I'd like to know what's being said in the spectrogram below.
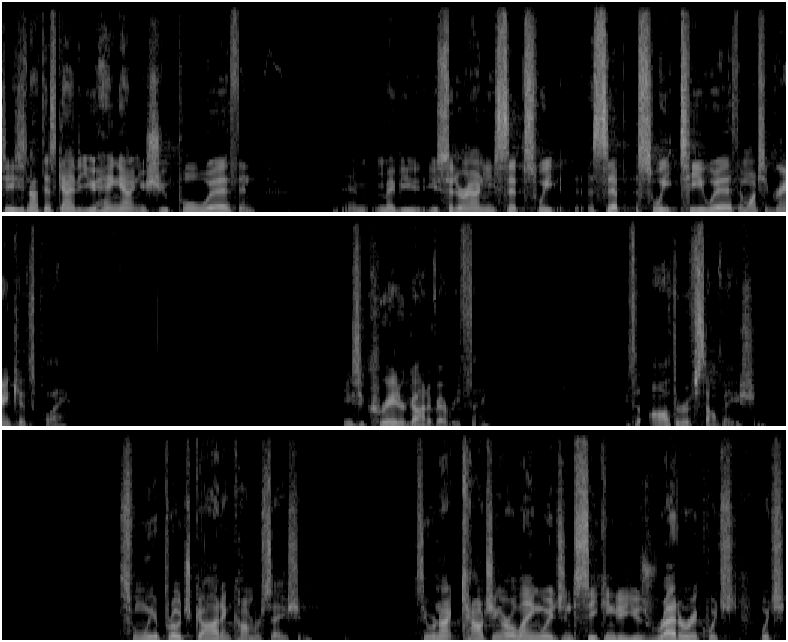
See, He's not this guy that you hang out and you shoot pool with and and maybe you, you sit around and you sip sweet, sip sweet tea with and watch the grandkids play. He's the creator God of everything. He's the author of salvation. So when we approach God in conversation, see, we're not couching our language and seeking to use rhetoric which, which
